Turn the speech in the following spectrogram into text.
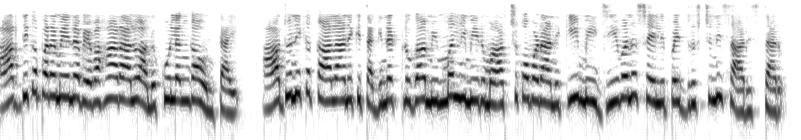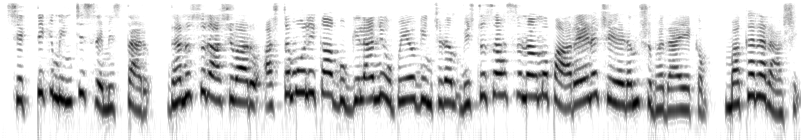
ఆర్థికపరమైన వ్యవహారాలు అనుకూలంగా ఉంటాయి. ఆధునిక కాలానికి తగినట్లుగా మిమ్మల్ని మీరు మార్చుకోవడానికి మీ జీవన శైలిపై దృష్టిని సారిస్తారు. శక్తికి మించి శ్రమిస్తారు. ధనుస్సు రాశివారు అష్టమూలికా గుగ్గిలాన్ని ఉపయోగించడం విష్ణు సహస్రనామ పారాయణ చేయడం శుభదాయకం. మకర రాశి.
